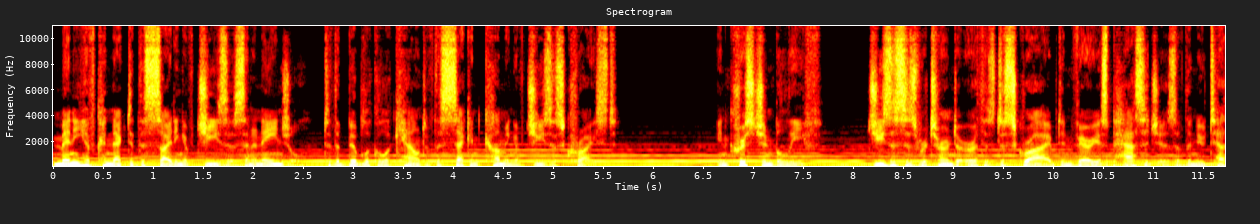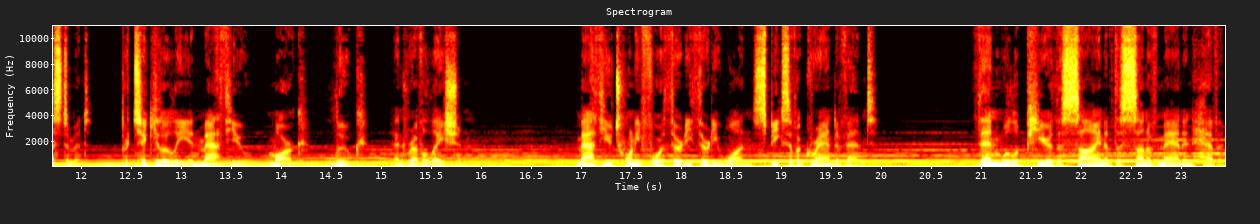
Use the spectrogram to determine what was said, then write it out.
Many have connected the sighting of Jesus and an angel to the biblical account of the second coming of Jesus Christ. In Christian belief, Jesus' return to earth is described in various passages of the New Testament, particularly in Matthew, Mark, Luke, and Revelation. Matthew 24 30 31 speaks of a grand event. Then will appear the sign of the Son of Man in heaven.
